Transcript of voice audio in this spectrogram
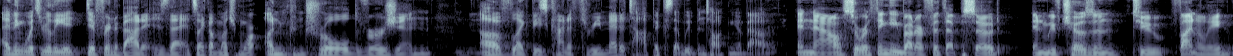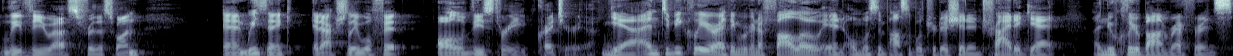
I think what's really different about it is that it's like a much more uncontrolled version mm-hmm. of like these kind of three meta topics that we've been talking about. And now, so we're thinking about our fifth episode, and we've chosen to finally leave the US for this one. And we think it actually will fit all of these three criteria. Yeah. And to be clear, I think we're going to follow an almost impossible tradition and try to get a nuclear bomb reference,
